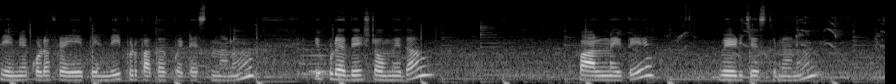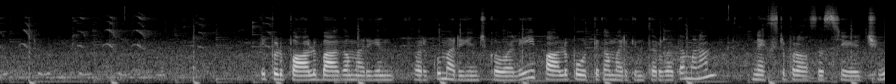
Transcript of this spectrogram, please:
సేమియా కూడా ఫ్రై అయిపోయింది. ఇప్పుడు పక్కకు పెట్టేస్తున్నాను. ఇప్పుడు అదే స్టవ్ మీద పాలను అయితే వేడి చేస్తున్నాను. ఇప్పుడు పాలు బాగా మరిగేంత వరకు మరిగించుకోవాలి. పాలు పూర్తిగా మరిగిన తర్వాత మనం నెక్స్ట్ ప్రాసెస్ చేయొచ్చు.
